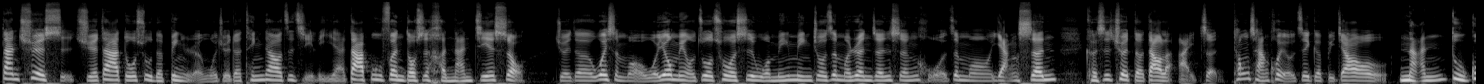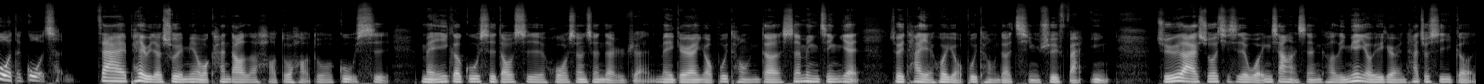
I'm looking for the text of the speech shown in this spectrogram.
但确实，绝大多数的病人，我觉得听到自己离癌，大部分都是很难接受，觉得为什么我又没有做错事，我明明就这么认真生活、这么养生，可是却得到了癌症。通常会有这个比较难度过的过程。在佩瑜的书里面，我看到了好多好多故事，每一个故事都是活生生的人，每个人有不同的生命经验，所以他也会有不同的情绪反应。举例来说，其实我印象很深刻，里面有一个人，她就是一个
